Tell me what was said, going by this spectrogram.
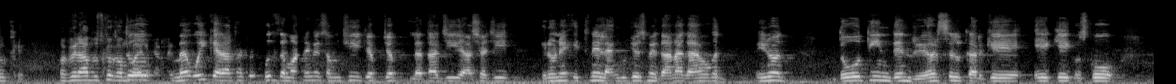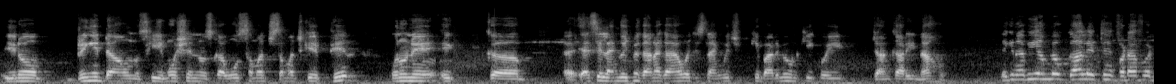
ओके और फिर आप उसको कंपाइल तो मैं वही कह रहा था कि उस जमाने में समझी जब जब लता जी आशा जी इन्होंने इतने लैंग्वेजेस में गाना गाया होगा यू नो दो तीन दिन रिहर्सल करके एक एक उसको you know bring it down उसकी इमोशन उसका वो समझ समझ के फिर उन्होंने एक ऐसे लैंग्वेज में गाना गाया हुआ जिस लैंग्वेज के बारे में उनकी कोई जानकारी ना हो। लेकिन अभी हम लोग गा लेते हैं, फटाफट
